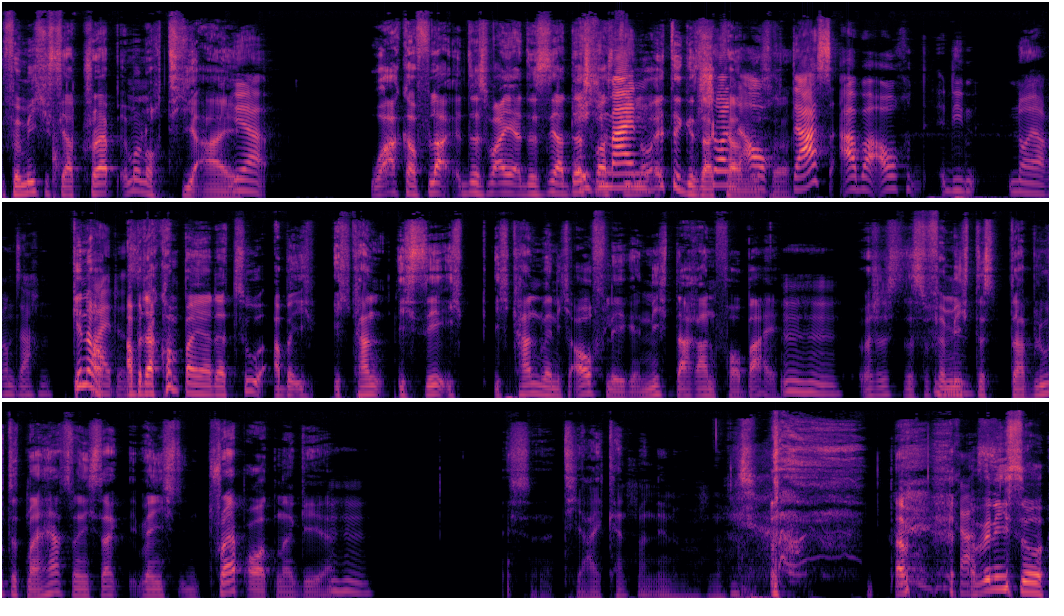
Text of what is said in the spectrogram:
für mich ist ja Trap immer noch T.I. so. Ja, Waka Fly, das war ja, das ist ja das, ich was meine die Leute gesagt schon haben. auch das war. das, aber auch die neueren Sachen. Genau, Beides. aber da kommt man ja dazu. Aber ich, ich kann, ich sehe, ich, ich kann, wenn ich auflege, nicht daran vorbei. mhm. Was ist das? für Mhm. mich, das, da blutet mein Herz, wenn ich sag, wenn ich in den Trap-Ordner gehe. Mhm. Ich so, T.I. kennt man den überhaupt noch? da, da bin ich so,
